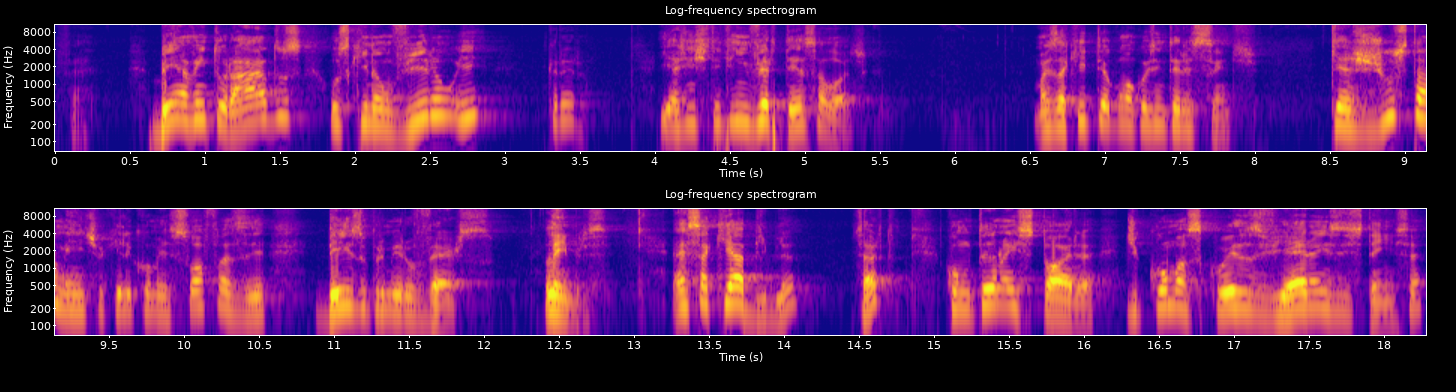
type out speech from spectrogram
fé. Bem-aventurados os que não viram e creram. E a gente tenta inverter essa lógica. Mas aqui tem alguma coisa interessante, que é justamente o que ele começou a fazer desde o primeiro verso. Lembre-se, essa aqui é a Bíblia, certo? Contando a história de como as coisas vieram à existência,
